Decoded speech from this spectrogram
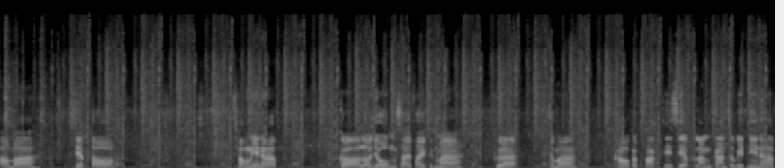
เอามาเสียบต่อ ช่องนี้นะครับ ก็เราโยงสายไฟขึ้นมา เพื่อจะมาเข้ากับปลั๊กที่เสียบหลังก้านสวิตช์นี้นะครับ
